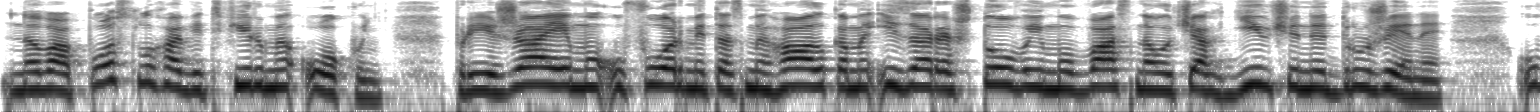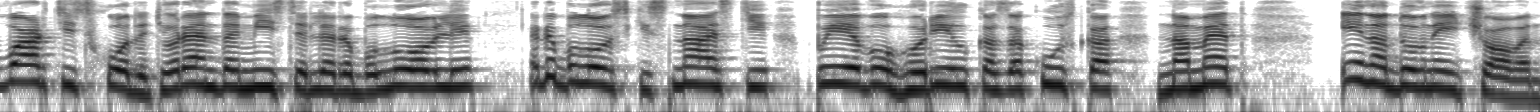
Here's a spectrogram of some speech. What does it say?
Нова послуга від фірми Окунь. Приїжджаємо у формі та з мигалками і заарештовуємо вас на очах дівчини дружини. У вартість входить оренда місця для риболовлі, риболовські снасті, пиво, горілка, закуска, намет і надувний човен.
